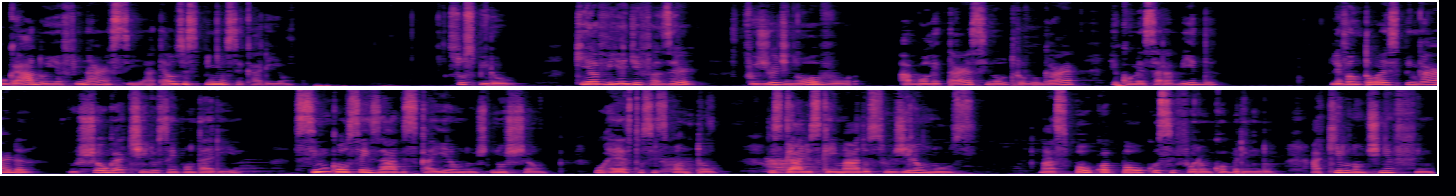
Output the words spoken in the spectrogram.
O gado ia afinar-se, até os espinhos secariam. Suspirou. Que havia de fazer? Fugir de novo? Aboletar-se noutro lugar? Recomeçar a vida? Levantou a espingarda, puxou o gatilho sem pontaria. Cinco ou seis aves caíram no chão. O resto se espantou. Os galhos queimados surgiram nus, mas pouco a pouco se foram cobrindo. Aquilo não tinha fim.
